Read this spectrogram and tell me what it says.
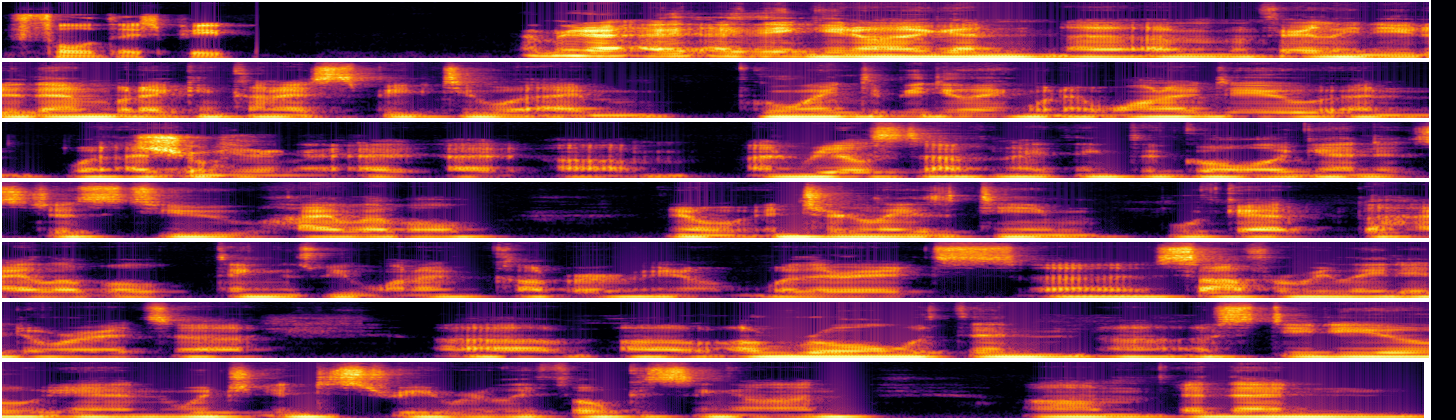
for those people I mean, I, I think you know. Again, uh, I'm fairly new to them, but I can kind of speak to what I'm going to be doing, what I want to do, and what I've sure. been doing at, at um, Unreal stuff. And I think the goal again is just to high level, you know, internally as a team, look at the high level things we want to cover. You know, whether it's uh, software related or it's a a, a role within a studio and which industry we're really focusing on, um, and then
